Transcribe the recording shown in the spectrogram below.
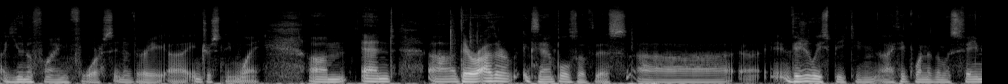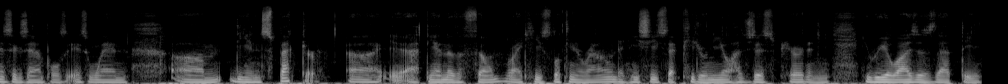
a unifying force in a very uh, interesting way. Um, and uh, there are other examples of this. Uh, visually speaking, I think one of the most famous examples is when um, the inspector uh, at the end of the film, right? He's looking around and he sees that Peter Neal has disappeared, and he, he realizes that the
